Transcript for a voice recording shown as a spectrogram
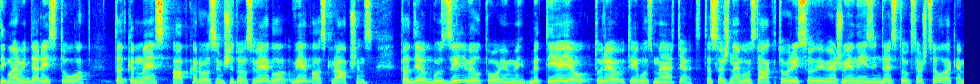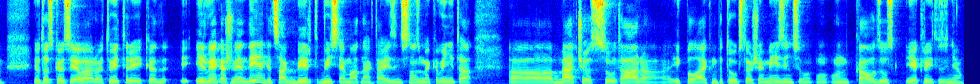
tikmēr viņi darīs to. Tad, kad mēs apkarosim šos vieglo, vieglās krāpšanas, tad jau būs dziļviltojumi, bet tie jau, tur jau tie būs mērķēti. Tas vairs nebūs tā, ka to var izsūtīt vienkārši vienu īziņu desmit tūkstošu cilvēkiem. Jo tas, ko es ievēroju Twitterī, kad ir vienkārši viena diena, kad sāk birt, visiem atnāk tā īziņa. Tas nozīmē, ka viņi tā uh, bečos sūta ārā ik pa laikam pa tūkstošiem īziņas un, un, un kaudz uz, iekrīt uz viņiem.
